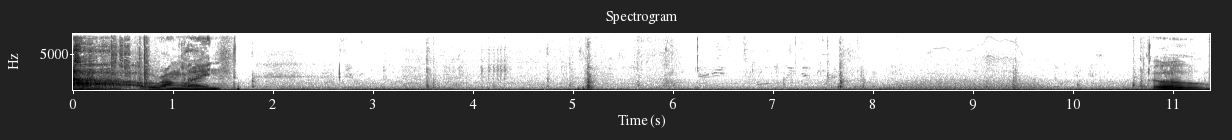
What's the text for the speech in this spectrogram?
Ah, wrong lane. Oh.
